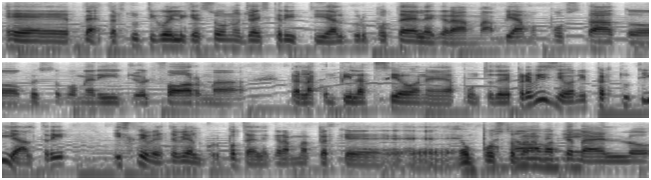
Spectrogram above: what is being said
E, beh, per tutti quelli che sono già iscritti al gruppo Telegram abbiamo postato questo pomeriggio il form per la compilazione appunto delle previsioni. Per tutti gli altri iscrivetevi al gruppo Telegram perché è un posto Ah, no, veramente vabbè, bello.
